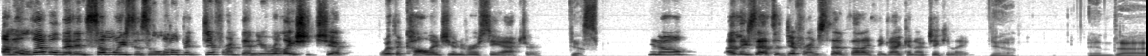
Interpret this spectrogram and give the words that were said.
On a level that, in some ways, is a little bit different than your relationship with a college university actor. Yes. You know, at least that's a difference that that I think I can articulate. Yeah. And uh,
